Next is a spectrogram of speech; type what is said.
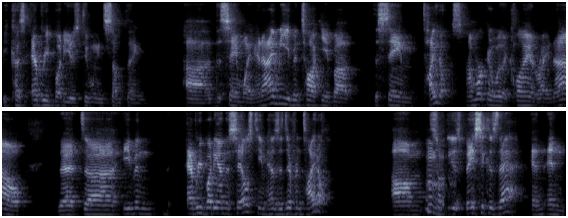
because everybody is doing something uh, the same way. And I'm even talking about the same titles. I'm working with a client right now that uh, even everybody on the sales team has a different title. Um, hmm. Something as basic as that. And and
